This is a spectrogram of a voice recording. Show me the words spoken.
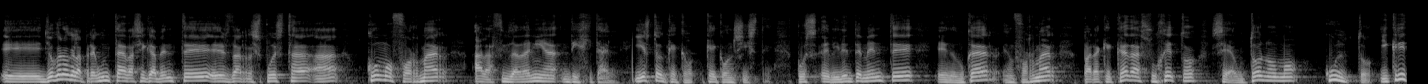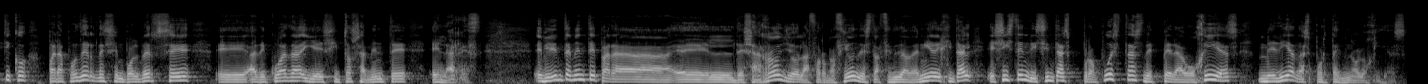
Eh, yo creo que la pregunta básicamente es dar respuesta a cómo formar a la ciudadanía digital. ¿Y esto en qué, qué, consiste? Pues evidentemente en educar, en formar, para que cada sujeto sea autónomo, culto y crítico para poder desenvolverse eh, adecuada y exitosamente en la red. Evidentemente, para el desarrollo, la formación de esta ciudadanía digital existen distintas propuestas de pedagogías mediadas por tecnologías.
